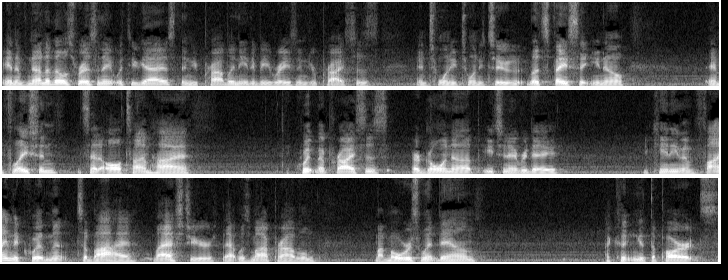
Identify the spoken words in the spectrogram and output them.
And if none of those resonate with you guys, then you probably need to be raising your prices in 2022. Let's face it, you know, inflation it's at an all-time high. Equipment prices are going up each and every day. You can't even find equipment to buy. Last year, that was my problem. My mowers went down. I couldn't get the parts.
